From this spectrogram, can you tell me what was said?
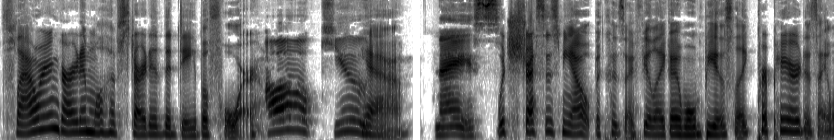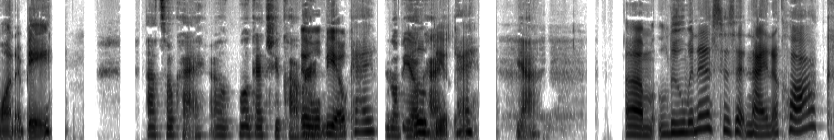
Flower and Garden will have started the day before. Oh, cute! Yeah, Nice. Which stresses me out because I feel like I won't be as like prepared as I want to be. That's okay. Oh, we'll get you covered. It will be okay. It'll be okay. It'll be okay. Yeah. Um, Luminous is at nine o'clock,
